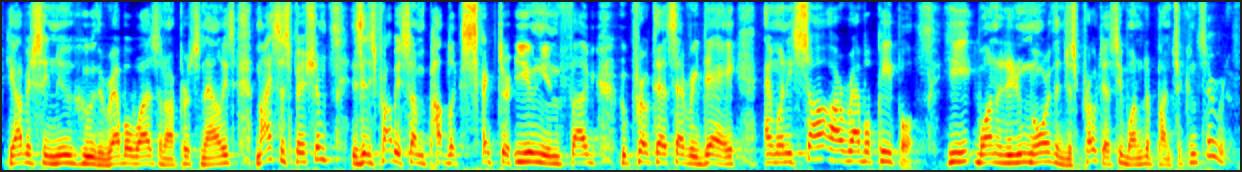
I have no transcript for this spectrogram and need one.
He obviously knew who the rebel was and our personalities. My suspicion is that he's probably some public sector union thug who protests every day. And when he saw our rebel people, he wanted to do more than just protest. He wanted to punch a conservative.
